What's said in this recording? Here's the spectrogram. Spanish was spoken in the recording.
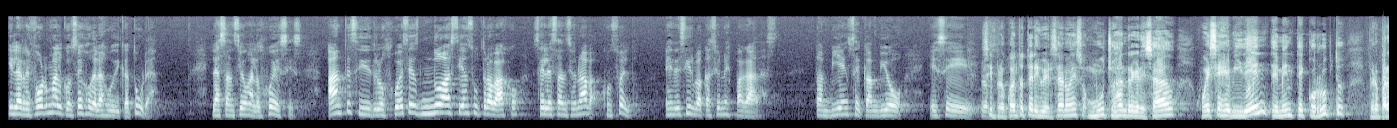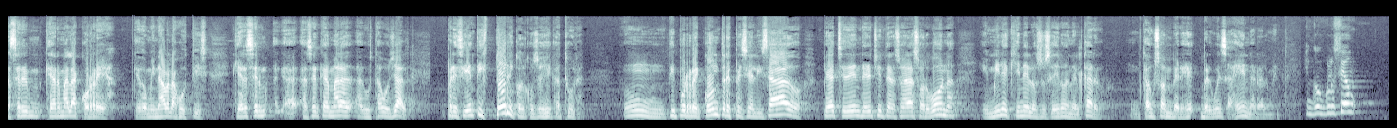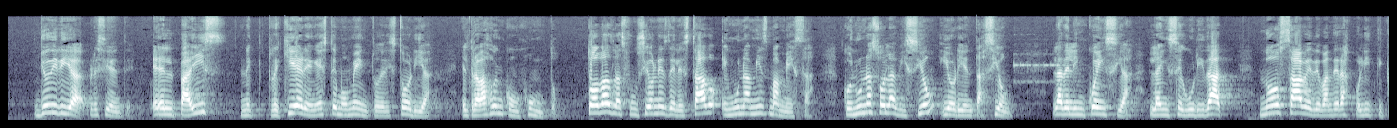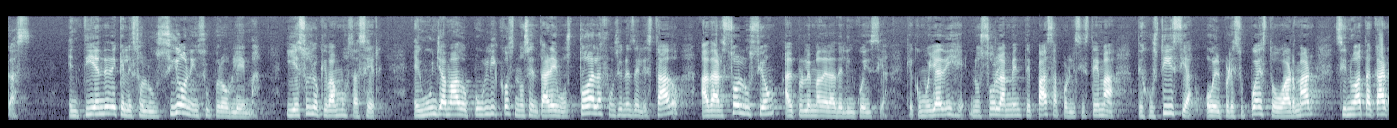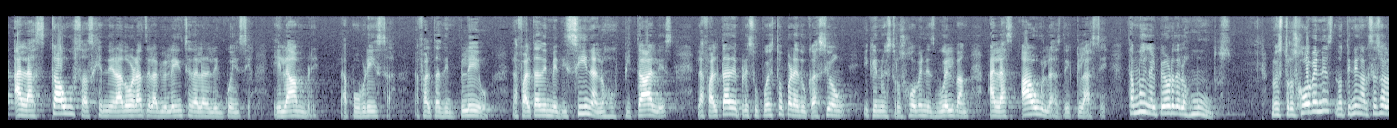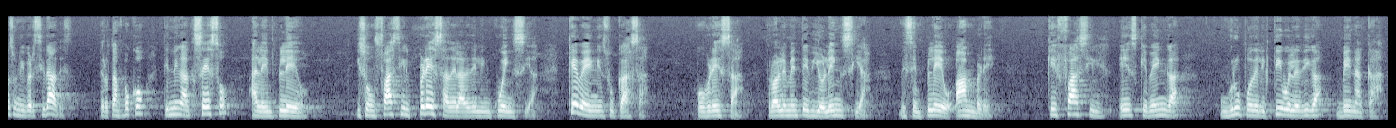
Y la reforma al Consejo de la Judicatura, la sanción a los jueces. Antes, si los jueces no hacían su trabajo, se les sancionaba con sueldo, es decir, vacaciones pagadas. También se cambió ese... Sí, pero ¿cuánto tergiversaron eso? Muchos han regresado, jueces evidentemente corruptos, pero para hacer quedar mal a Correa, que dominaba la justicia, querer hacer, hacer quedar mal a, Gustavo Yal, presidente histórico del Consejo de Judicatura un tipo recontra especializado, PhD en Derecho Internacional a Sorbona, y mire quiénes lo sucedieron en el cargo. Causan vergüenza ajena realmente. En conclusión, yo diría, presidente, el país requiere en este momento de la historia el trabajo en conjunto, todas las funciones del Estado en una misma mesa, con una sola visión y orientación. La delincuencia, la inseguridad, no sabe de banderas políticas, entiende de que le solucionen su problema. Y eso es lo que vamos a hacer. En un llamado público nos sentaremos todas las funciones del Estado a dar solución al problema de la delincuencia, que como ya dije, no solamente pasa por el sistema de justicia o el presupuesto o armar, sino atacar a las causas generadoras de la violencia de la delincuencia, el hambre, la pobreza, la falta de empleo, la falta de medicina en los hospitales, la falta de presupuesto para educación y que nuestros jóvenes vuelvan a las aulas de clase. Estamos en el peor de los mundos. Nuestros jóvenes no tienen acceso a las universidades, pero tampoco tienen acceso al empleo y son fácil presa de la delincuencia. ¿Qué ven en su casa? Pobreza, probablemente violencia, desempleo, hambre. Qué fácil es que venga un grupo delictivo y le diga, ven acá.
